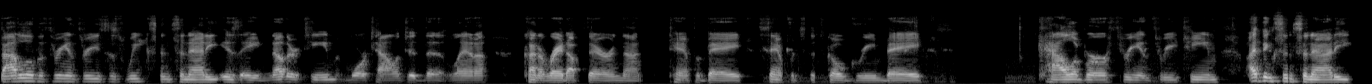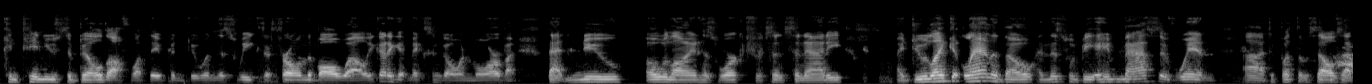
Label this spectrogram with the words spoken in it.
Battle of the three and threes this week. Cincinnati is another team more talented than Atlanta, kind of right up there in that Tampa Bay, San Francisco, Green Bay caliber three and three team. I think Cincinnati continues to build off what they've been doing this week. They're throwing the ball well. You got to get Mixon going more, but that new O line has worked for Cincinnati. I do like Atlanta though, and this would be a massive win uh, to put themselves at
